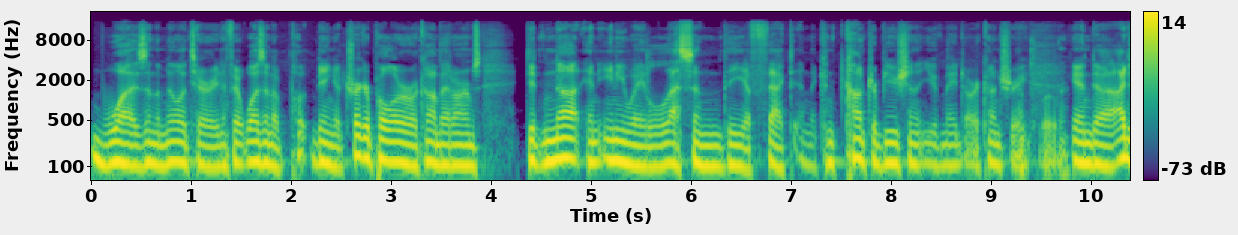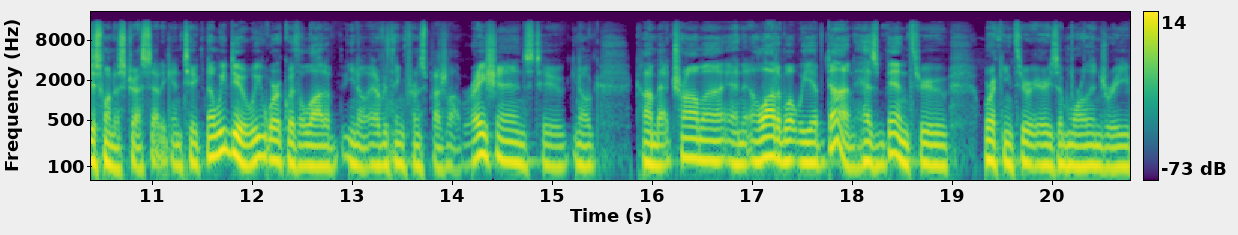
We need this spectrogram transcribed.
was in the military, and if it wasn't a being a trigger puller or combat arms, did not in any way lessen the effect and the con- contribution that you've made to our country. Absolutely. And uh, I just want to stress that again too. Now we do. We work with a lot of you know everything from special operations to you know combat trauma, and a lot of what we have done has been through working through areas of moral injury,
